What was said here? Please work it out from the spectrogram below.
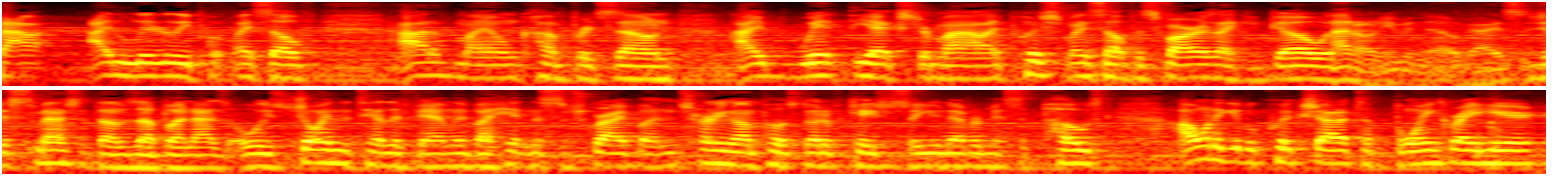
that I literally put myself out of my own comfort zone. I went the extra mile. I pushed myself as far as I could go. I don't even know, guys. So just smash the thumbs up button. As always, join the Taylor family by hitting the subscribe button, turning on post notifications so you never miss a post. I want to give a quick shout out to Boink right here.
